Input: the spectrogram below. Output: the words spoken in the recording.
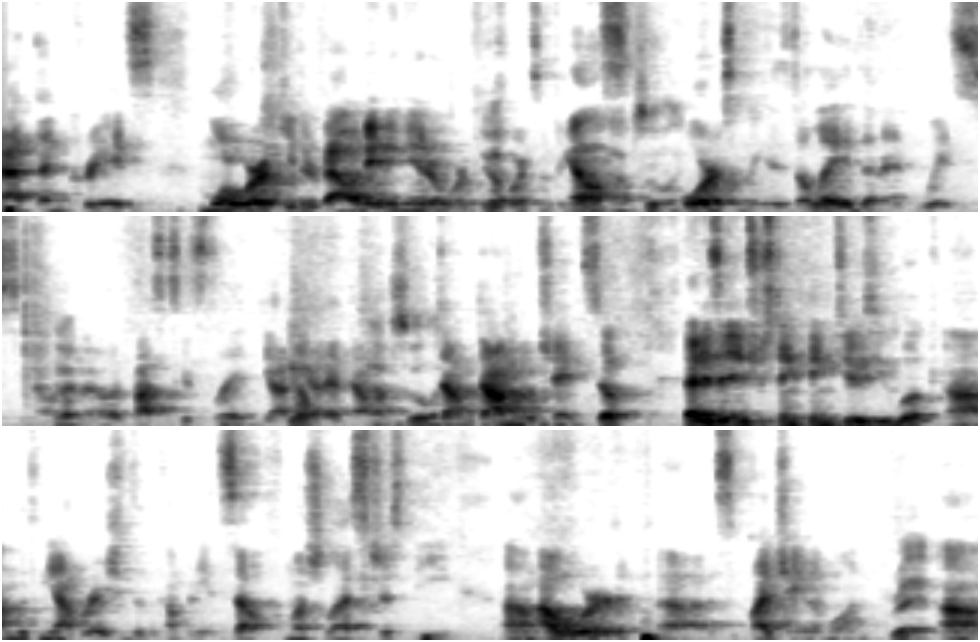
that then creates more work either validating it or working yep. towards something else. Absolutely. Or if something is delayed, then it waits, you know, yep. then another process gets delayed, yada, yep. yada, down, Absolutely. down the domino chain. So that is an interesting thing too, as you look um, within the operations of the company itself, much less just the um, outward uh, supply chain of one. Right. Um,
